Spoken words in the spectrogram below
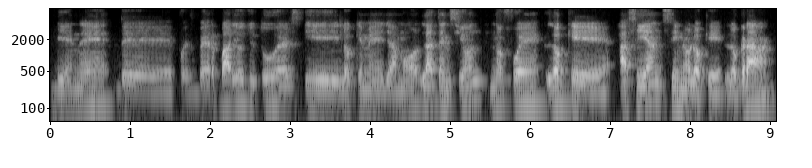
viene de pues ver varios youtubers y lo que me llamó la atención no fue lo que hacían, sino lo que lograban,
